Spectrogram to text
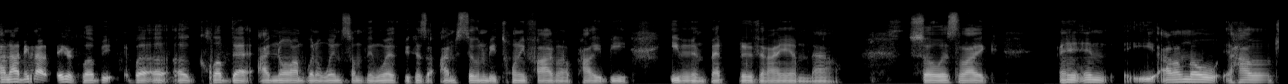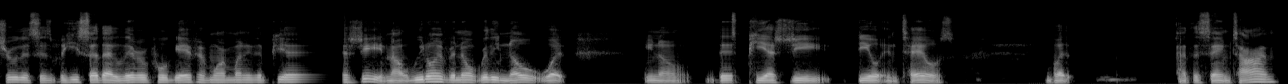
Uh, not maybe not a bigger club, but a, a club that I know I'm going to win something with because I'm still going to be 25 and I'll probably be even better than I am now. So it's like, and, and I don't know how true this is, but he said that Liverpool gave him more money than PSG. Now we don't even know really know what you know this PSG deal entails, but at the same time,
